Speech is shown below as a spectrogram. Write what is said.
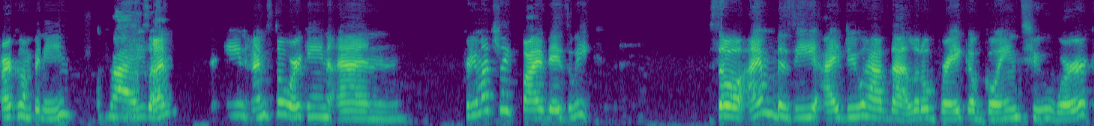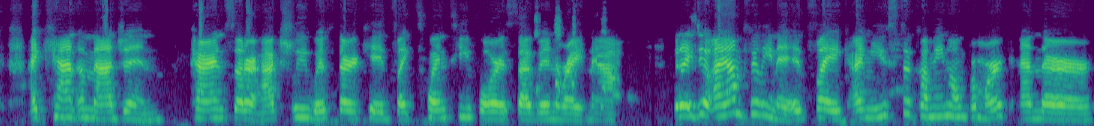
our company. Right. So I'm working, I'm still working and pretty much like five days a week. So I'm busy. I do have that little break of going to work. I can't imagine parents that are actually with their kids like 24 7 right now. But I do, I am feeling it. It's like I'm used to coming home from work and they're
